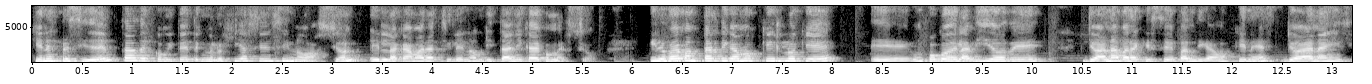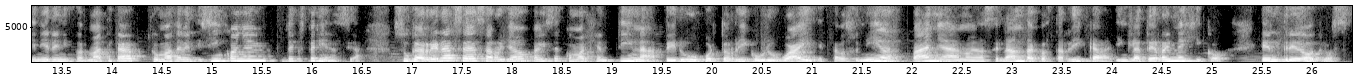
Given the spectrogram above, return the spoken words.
quien es presidenta del Comité de Tecnología, Ciencia e Innovación en la Cámara Chileno-Británica de Comercio. Y les voy a contar, digamos, qué es lo que eh, un poco de la vida de Joana para que sepan, digamos, quién es. Joana es ingeniera en informática con más de 25 años de experiencia. Su carrera se ha desarrollado en países como Argentina, Perú, Puerto Rico, Uruguay, Estados Unidos, España, Nueva Zelanda, Costa Rica, Inglaterra y México, entre otros.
